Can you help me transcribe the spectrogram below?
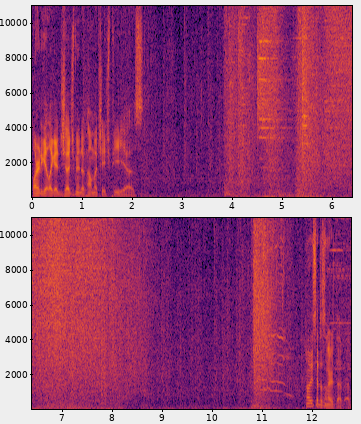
Wanted to get, like, a judgment of how much HP he has. at least that doesn't hurt that bad.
